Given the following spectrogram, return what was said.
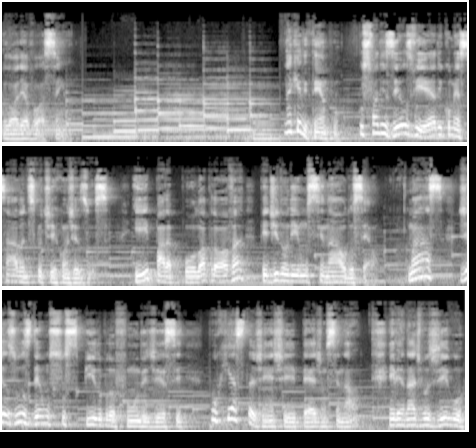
Glória a vós, Senhor. Naquele tempo, os fariseus vieram e começaram a discutir com Jesus. E, para pô-lo à prova, pediram-lhe um sinal do céu. Mas Jesus deu um suspiro profundo e disse: Por que esta gente pede um sinal? Em verdade vos digo:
